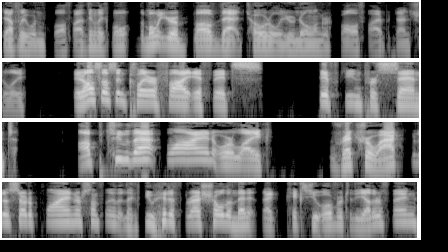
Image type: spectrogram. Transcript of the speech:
definitely wouldn't qualify. I think like the moment you're above that total, you're no longer qualified potentially. It also doesn't clarify if it's 15% up to that line or like retroactive to start applying or something. Like if you hit a threshold and then it that kicks you over to the other thing.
